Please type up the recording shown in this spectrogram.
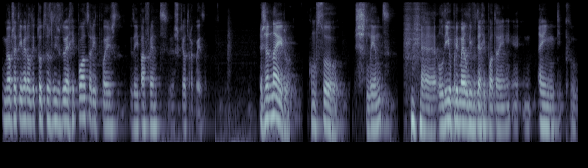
o, meu objetivo era ler todos os livros do Harry Potter e depois daí para a frente escolhi outra coisa. Janeiro começou excelente. Uh, li o primeiro livro de Harry Potter em, em, tipo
